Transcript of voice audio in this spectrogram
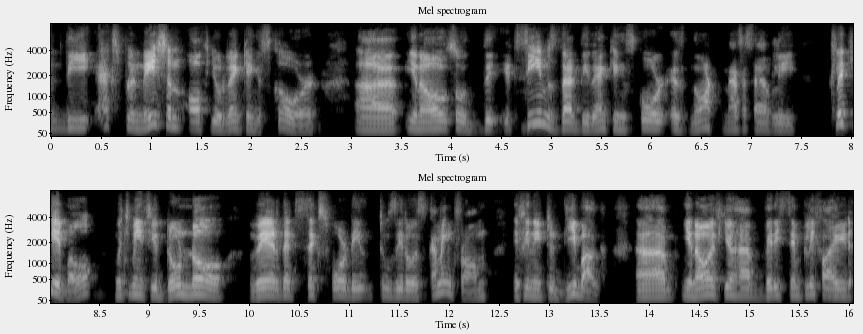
the explanation of your ranking score uh, you know so the, it seems that the ranking score is not necessarily clickable which means you don't know where that 6420 is coming from if you need to debug. Uh, you know if you have very simplified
